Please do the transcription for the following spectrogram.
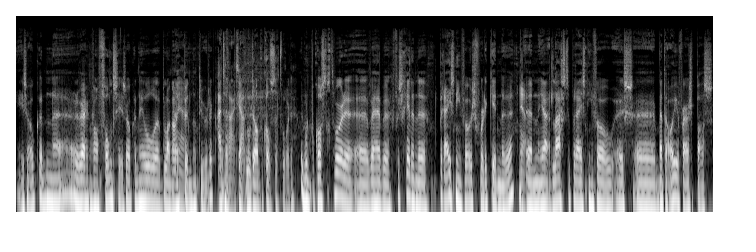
is ook een. Uh, de werving van fondsen is ook een heel belangrijk oh ja. punt natuurlijk. Uiteraard, ja, het moet wel bekostigd worden. Het moet bekostigd worden. we hebben verschillende prijsniveaus voor de kinderen. Ja. En ja, het laagste prijsniveau is met de ooievaarspas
